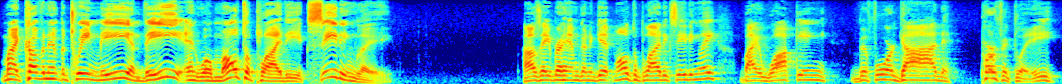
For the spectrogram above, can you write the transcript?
my covenant between me and thee and will multiply thee exceedingly. How's Abraham going to get multiplied exceedingly? By walking before God perfectly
